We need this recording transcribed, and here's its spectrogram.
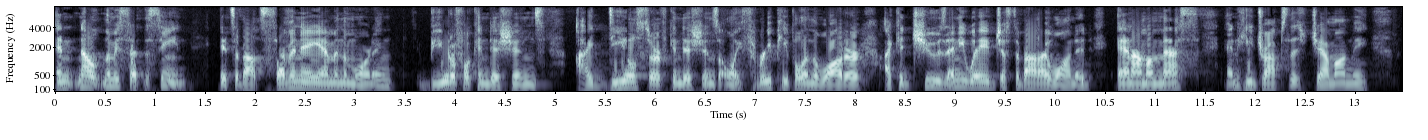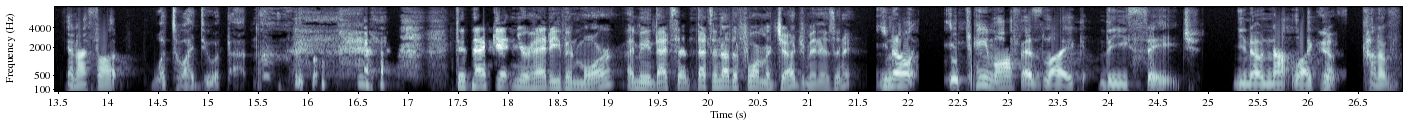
And now let me set the scene. It's about 7 a.m. in the morning, beautiful conditions, ideal surf conditions, only three people in the water. I could choose any wave just about I wanted. And I'm a mess. And he drops this gem on me. And I thought, what do I do with that? Did that get in your head even more? I mean, that's a, that's another form of judgment, isn't it? You know, it came off as like the sage, you know, not like yep. kind of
